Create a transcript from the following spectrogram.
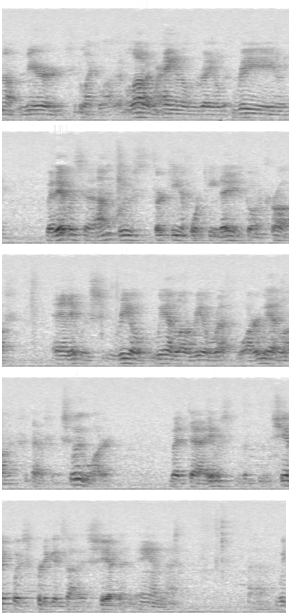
not near like a lot of them. A lot of them were hanging over the rail, really. But it was, uh, I think we was 13 or 14 days going across, and it was real. We had a lot of real rough water. We had a lot of uh, smooth water, but uh, it was the, ship was pretty good sized ship, and, and uh, we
